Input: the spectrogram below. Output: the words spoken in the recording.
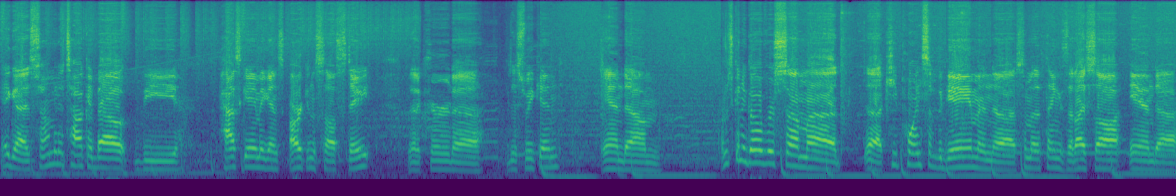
Hey guys, so I'm going to talk about the past game against Arkansas State that occurred uh, this weekend. And um, I'm just going to go over some uh, uh, key points of the game and uh, some of the things that I saw. And uh,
